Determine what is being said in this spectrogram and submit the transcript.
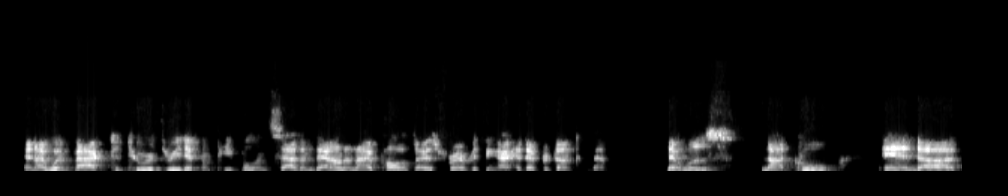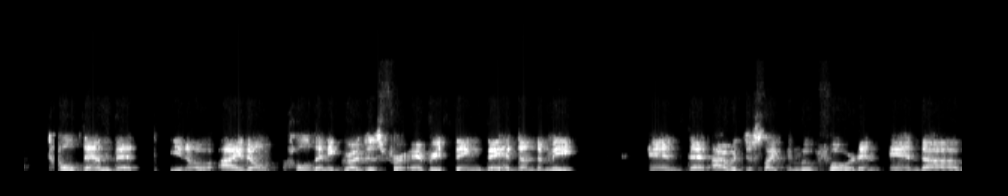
And I went back to two or three different people and sat them down and I apologized for everything I had ever done to them that was not cool. And uh, told them that, you know, I don't hold any grudges for everything they had done to me and that I would just like to move forward and, and, uh,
